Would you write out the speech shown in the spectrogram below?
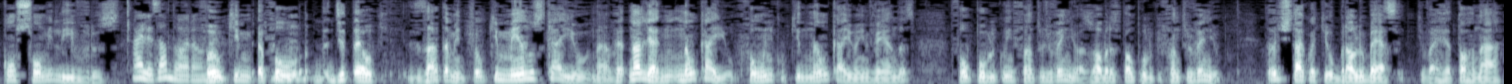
consome livros. Ah, eles adoram. Foi né? o que foi uhum. o, é, o, exatamente foi o que menos caiu na, aliás não caiu. Foi o único que não caiu em vendas foi o público infanto-juvenil, as obras para o público infanto-juvenil. Então eu destaco aqui o Braulio Bessa, que vai retornar.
